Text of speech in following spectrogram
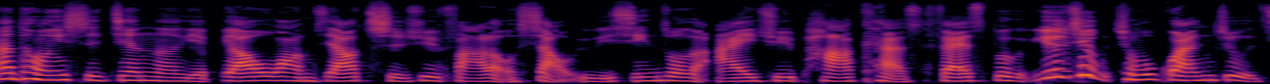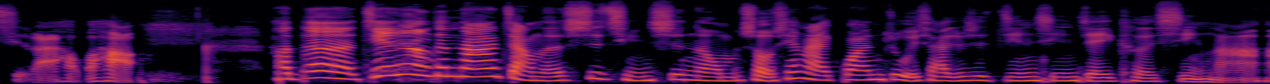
那同一时间呢，也不要忘记要持续 follow 小鱼星座的 IG、Podcast、Facebook、YouTube，全部关注起来，好不好？好的，今天要跟大家讲的事情是呢，我们首先来关注一下，就是金星这一颗星啦。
